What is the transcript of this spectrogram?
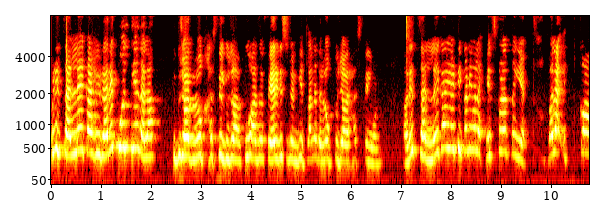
पण हे चाललंय का? हे डायरेक्ट बोलतीये त्याला की तुझ्यावर लोक हसतील तुझ्या तू हा जर फेअर डिसिजन घेतला ना तर लोक तुझ्यावर हसतील म्हणून. अरे चाललंय का या ठिकाणी? मला हेच कळत नाहीये. मला इतका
